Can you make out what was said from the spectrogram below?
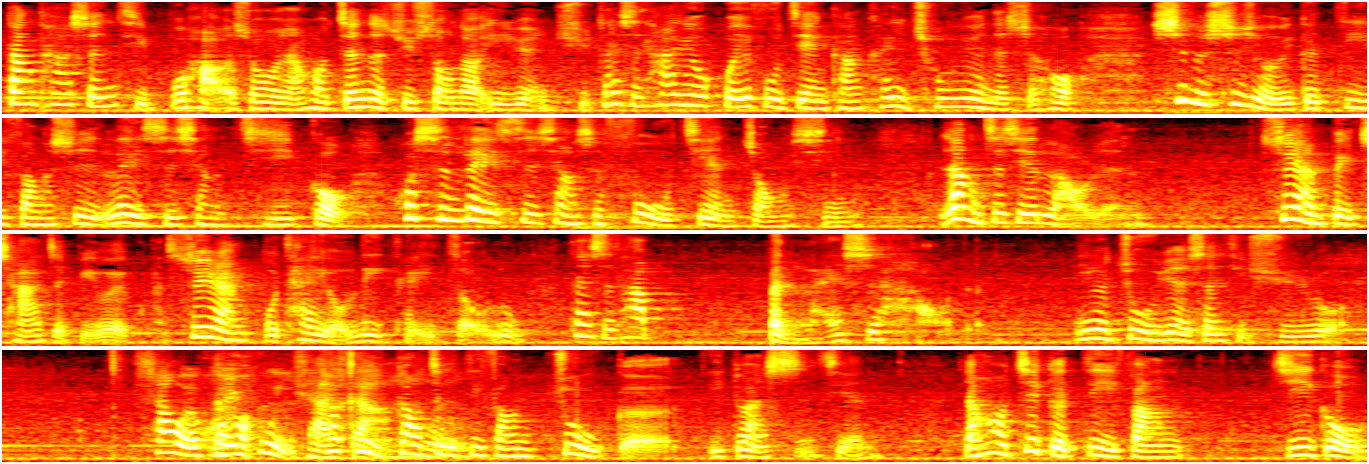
当他身体不好的时候，然后真的去送到医院去，但是他又恢复健康，可以出院的时候，是不是有一个地方是类似像机构，或是类似像是复健中心，让这些老人虽然被插着鼻胃管，虽然不太有力可以走路，但是他本来是好。因为住院身体虚弱，稍微恢复一下，他可以到这个地方住个一段时间，然后这个地方机构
